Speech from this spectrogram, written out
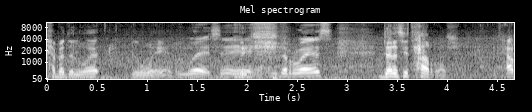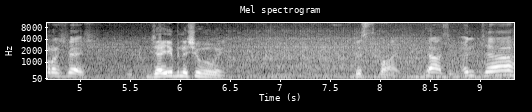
احمد الوي الوي الرويس إيه إيه، احمد الرويس. جالس يتحرش. تحرش فيش جايبنا شوفوا وين Best Buy لازم أنت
